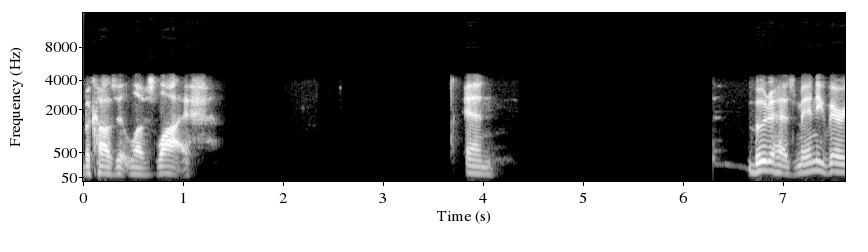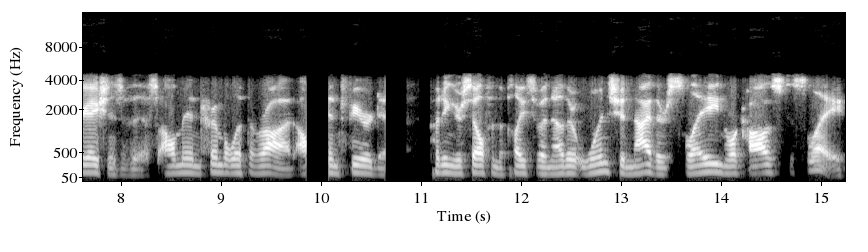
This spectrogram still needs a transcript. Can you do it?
because it loves life. And Buddha has many variations of this. All men tremble at the rod, all men fear death. Putting yourself in the place of another, one should neither slay nor cause to slay.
